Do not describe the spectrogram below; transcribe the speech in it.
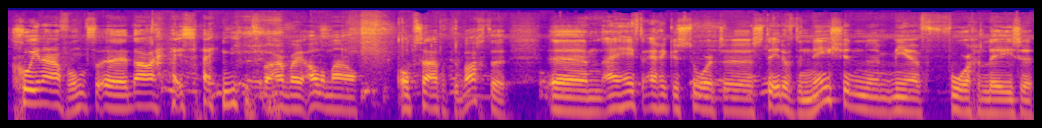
Goedenavond. Uh, nou, hij zei niet waar wij allemaal op zaten te wachten. Uh, hij heeft eigenlijk een soort uh, State of the Nation meer voorgelezen...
